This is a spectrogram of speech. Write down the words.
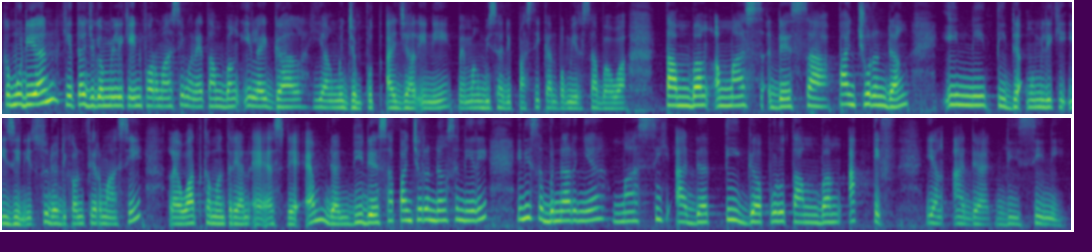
Kemudian kita juga memiliki informasi mengenai tambang ilegal yang menjemput ajal ini. Memang bisa dipastikan pemirsa bahwa tambang emas desa Pancurendang ini tidak memiliki izin. Itu sudah dikonfirmasi lewat Kementerian ESDM dan di desa Pancurendang sendiri ini sebenarnya masih ada 30 tambang aktif yang ada di sini.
